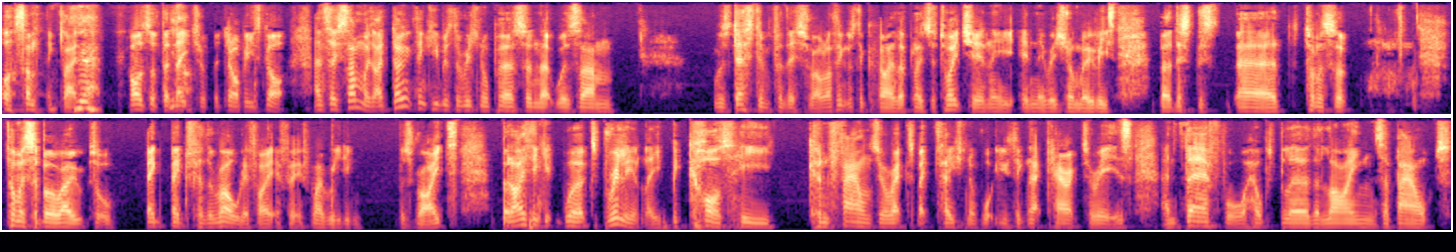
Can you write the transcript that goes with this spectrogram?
or something like that because of the yeah. nature of the job he's got. And so, some ways, I don't think he was the original person that was um, was destined for this role. I think it was the guy that plays Zatoichi in the in the original movies. But this this uh, Thomas Tomisaburo sort of begged begged for the role if I if if my reading was right. But I think it works brilliantly because he confounds your expectation of what you think that character is, and therefore helps blur the lines about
